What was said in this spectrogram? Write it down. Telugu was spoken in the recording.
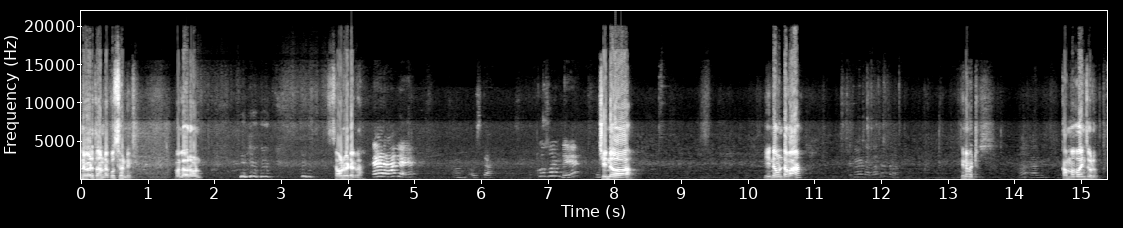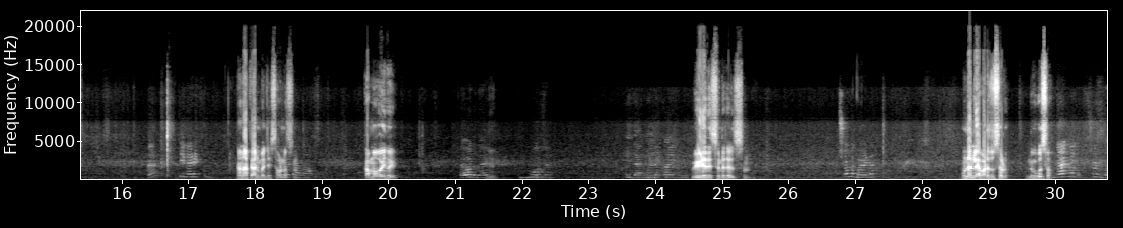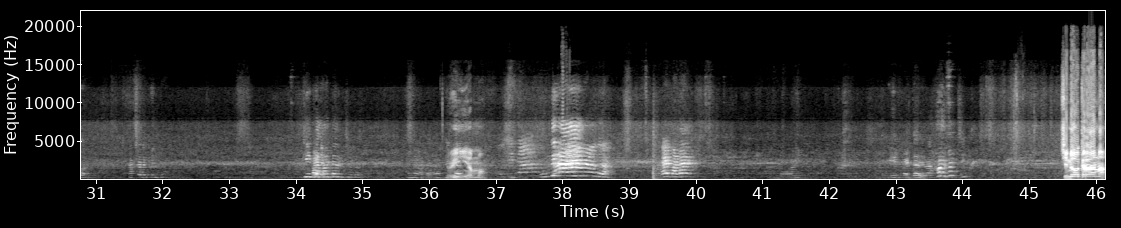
పెడతాను కూర్చోండి. మళ్ళీ రౌండ్ సౌండ్ పెట్టకరా. చిన్ను! ఈయన ఉంటావా? తినబెట్టు. కమ్మ పోయింది చూడు. నా, నా ఫ్యాన్ పనిచేసి సౌండ్ వస్తుంది. కమ్మ పోయింది వీడియో తీస్తుంటే తెలుస్తుంది. ఉండనులే వాడు చూస్తాడు. నువ్వు కూర్చో. వెయ్యి అమ్మ. ఉంది ఒక రానా?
